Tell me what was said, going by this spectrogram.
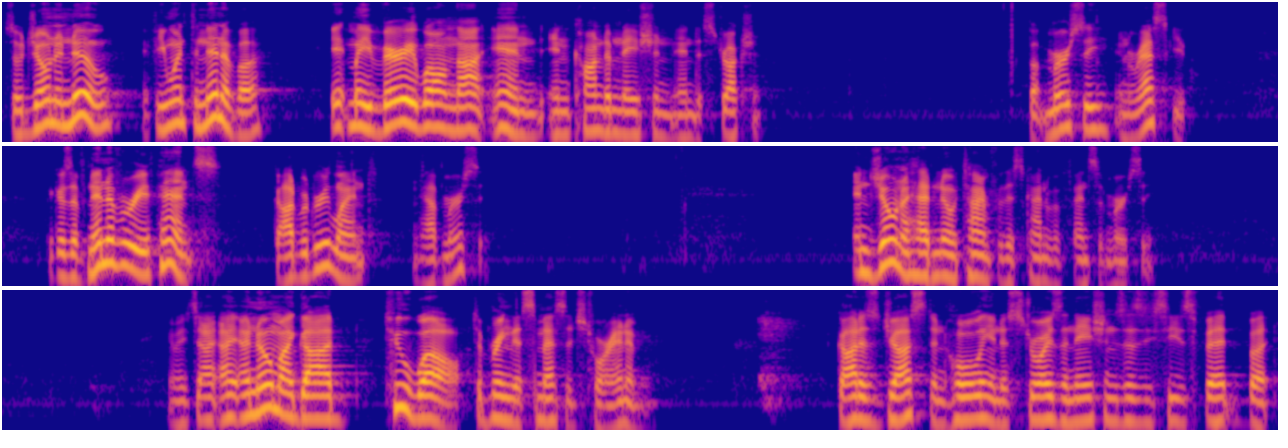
So Jonah knew if he went to Nineveh, it may very well not end in condemnation and destruction, but mercy and rescue. Because if Nineveh repents, God would relent and have mercy. And Jonah had no time for this kind of offensive mercy. I, I know my God too well to bring this message to our enemy. God is just and holy and destroys the nations as he sees fit, but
